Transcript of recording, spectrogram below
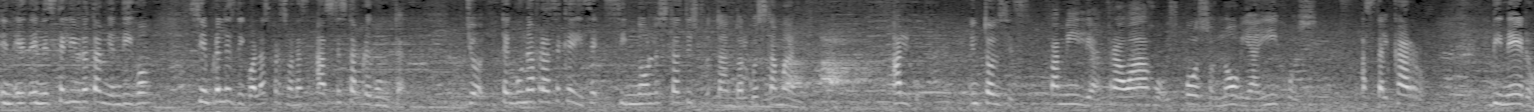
en, en este libro también digo, siempre les digo a las personas, hazte esta pregunta. Yo tengo una frase que dice, si no lo estás disfrutando, algo está mal. Algo. Entonces, familia, trabajo, esposo, novia, hijos, hasta el carro, dinero,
